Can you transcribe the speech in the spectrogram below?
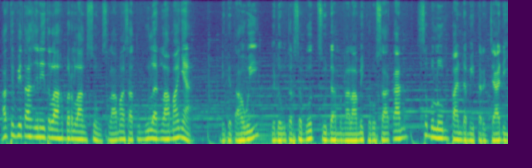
Aktivitas ini telah berlangsung selama satu bulan lamanya. Diketahui, gedung tersebut sudah mengalami kerusakan sebelum pandemi terjadi.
